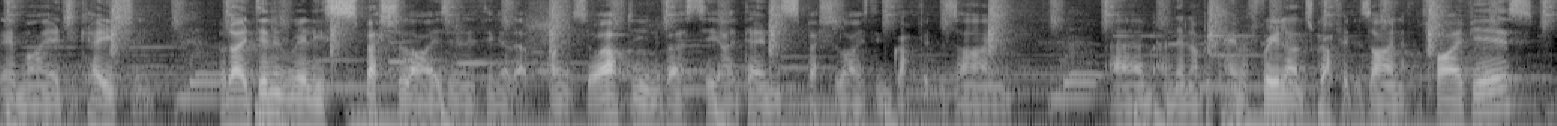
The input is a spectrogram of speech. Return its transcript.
in my education, but I didn't really specialise in anything at that point. So after university, I then specialised in graphic design. Um, and then I became a freelance graphic designer for five years.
